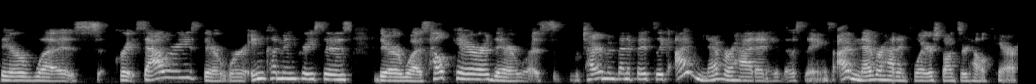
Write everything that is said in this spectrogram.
There was great salaries, there were income increases, there was healthcare, there was retirement benefits. Like I've never had any of those things. I've never had employer sponsored healthcare.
